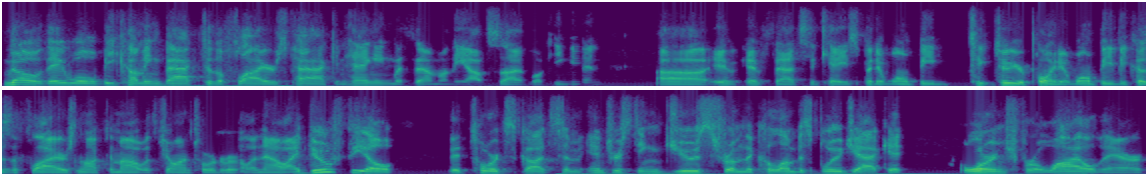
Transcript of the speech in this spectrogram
No, they will be coming back to the Flyers pack and hanging with them on the outside looking in uh, if, if that's the case. But it won't be, t- to your point, it won't be because the Flyers knocked him out with John Tortorella. Now, I do feel that Torts got some interesting juice from the Columbus Blue Jacket orange for a while there.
